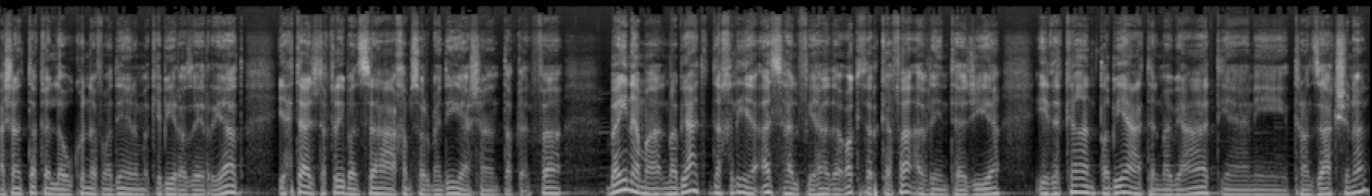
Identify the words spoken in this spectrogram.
عشان أنتقل لو كنا في مدينة كبيرة زي الرياض يحتاج تقريبا ساعة 45 دقيقة عشان أنتقل. فبينما المبيعات الداخلية أسهل في هذا وأكثر كفاءة في الإنتاجية إذا كان طبيعة المبيعات يعني ترانزاكشنال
